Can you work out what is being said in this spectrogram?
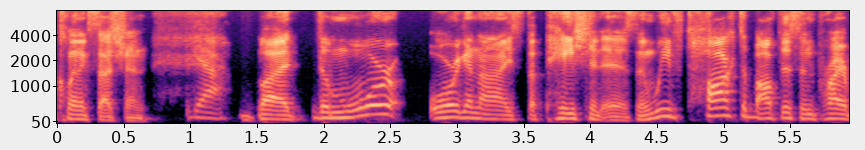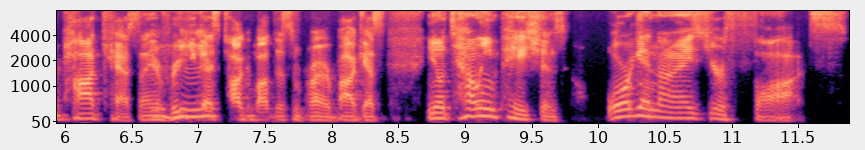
clinic session yeah but the more organized the patient is and we've talked about this in prior podcasts and i've heard you Mhm. guys talk about this in prior podcasts you know telling patients organize your thoughts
